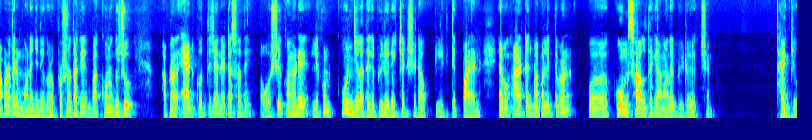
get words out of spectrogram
আপনাদের মনে যদি কোনো প্রশ্ন থাকে বা কোনো কিছু আপনারা অ্যাড করতে চান এটার সাথে, অবশ্যই কমেন্টে লিখুন কোন জেলা থেকে ভিডিও দেখছেন সেটাও লিখতে পারেন। এবং আরেকটা ব্যাপার লিখতে পারেন কোন সাল থেকে আমাদের ভিডিও দেখছেন। থ্যাংক ইউ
